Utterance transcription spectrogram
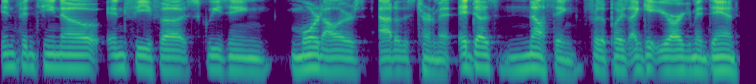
Infantino and FIFA squeezing more dollars out of this tournament. It does nothing for the players. I get your argument, Dan,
